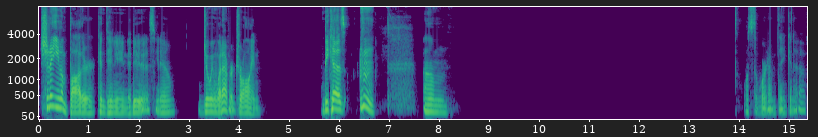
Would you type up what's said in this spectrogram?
should I even bother continuing to do this? You know, doing whatever, drawing, because, um, what's the word I'm thinking of?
